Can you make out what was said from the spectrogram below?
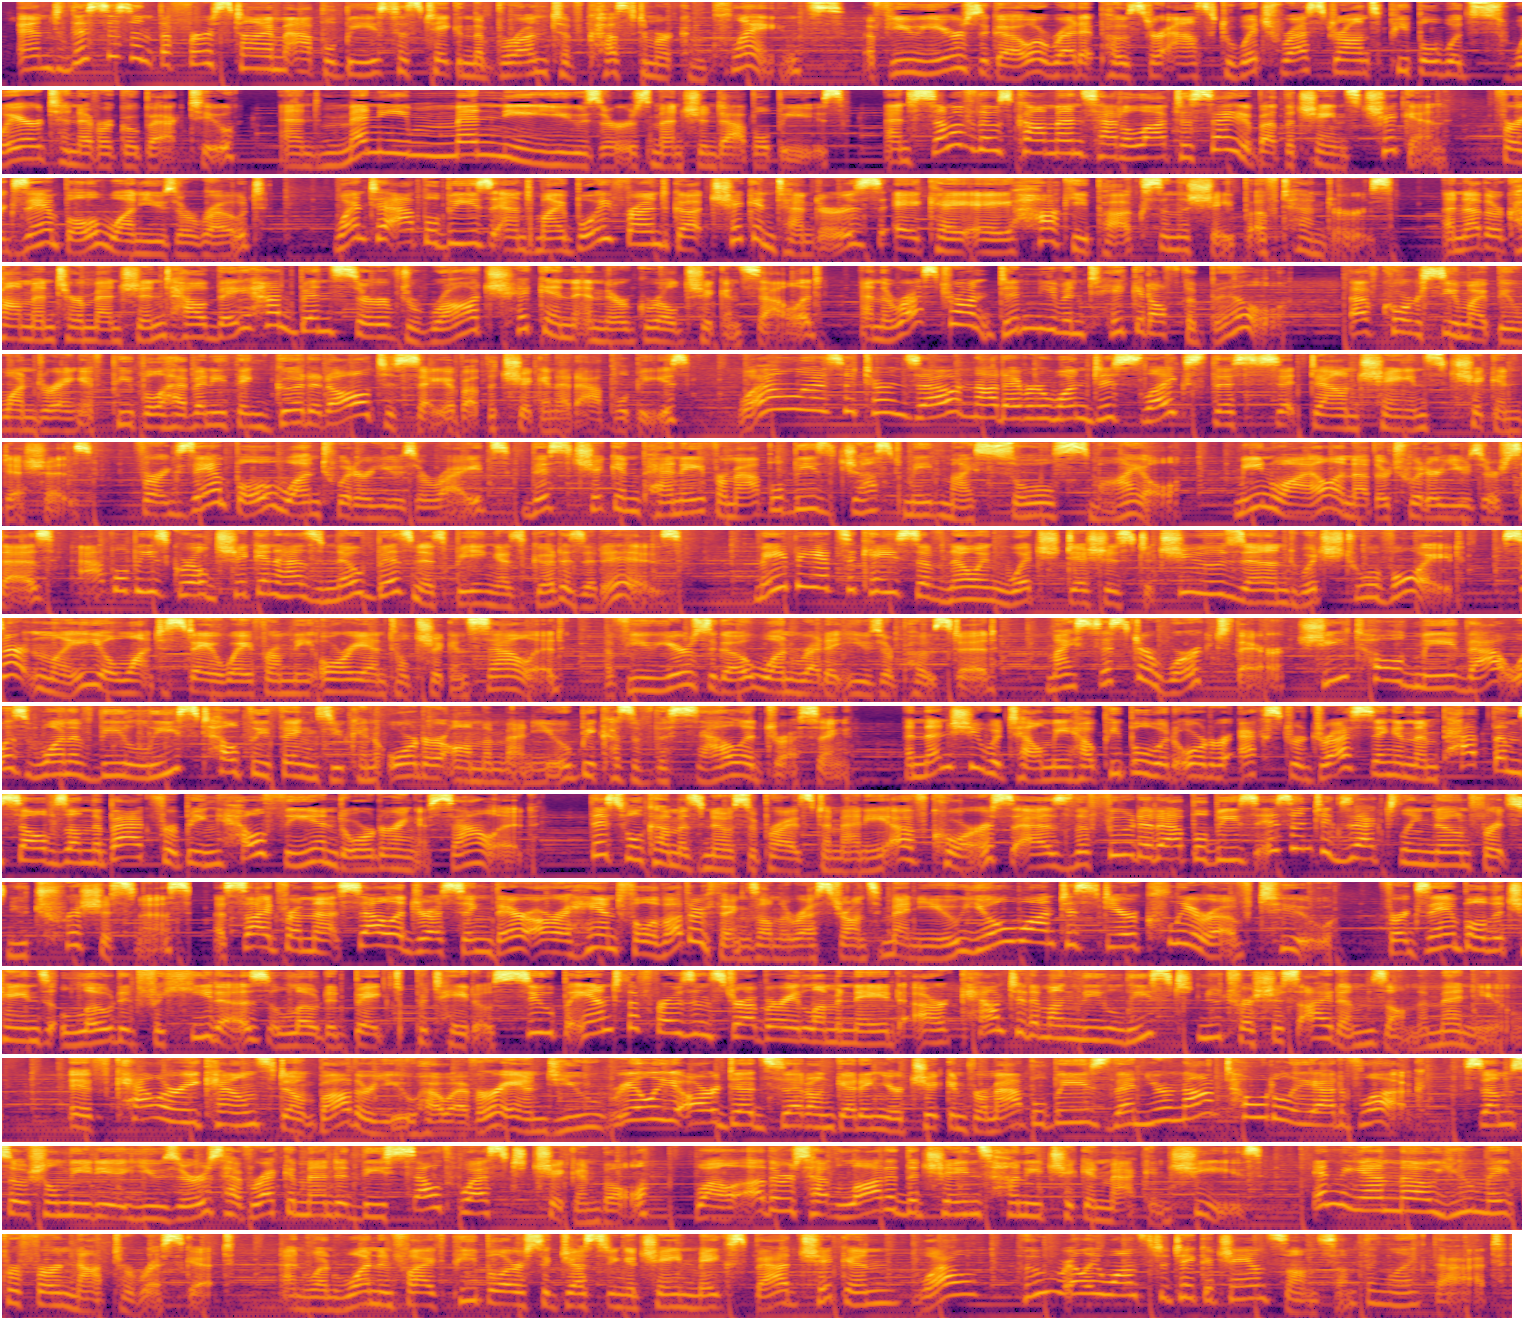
And this isn't the first time Applebee's has taken the brunt of customer complaints. A few years ago, a Reddit poster asked which restaurants people would swear to never go back to, and many, many users mentioned Applebee's. And some of those comments had a lot to say about the chain's chicken. For example, one user wrote, Went to Applebee's and my boyfriend got chicken tenders, aka hockey pucks in the shape of tenders. Another commenter mentioned how they had been served raw chicken in their grilled chicken salad, and the restaurant didn't even take it off the bill. Of course, you might be wondering if people have anything good at all to say about the chicken at Applebee's. Well, as it turns out, not everyone dislikes this sit down chain's chicken dishes. For example, one Twitter user writes, This chicken penne from Applebee's just made my soul smile. Meanwhile, another Twitter user says, Applebee's grilled chicken has no business being as good as it is. Maybe it's a case of knowing which dishes to choose and which to avoid. Certainly, you'll want to stay away from the Oriental chicken salad. A few years ago, one Reddit user posted, My sister worked there. She told me that was one of the least healthy things you can order on the menu because of the salad dressing. And then she would tell me how people would order extra dressing and then pat themselves on the back for being healthy and ordering a salad. This will come as no surprise to many, of course, as the food at Applebee's isn't exactly known for its nutritiousness. Aside from that salad dressing, there are a handful of other things on the restaurant's menu you'll want to steer clear of, too. For example, the chain's loaded fajitas, loaded baked potato soup, and the frozen strawberry lemonade are counted among the least nutritious items on the menu. If calorie counts don't bother you, however, and you really are dead set on getting your chicken from Applebee's, then you're not totally out of luck. Some social media users have recommended the Southwest Chicken Bowl, while others have lauded the chain's honey chicken mac and cheese. In the end, though, you may prefer not to risk it. And when one in five people are suggesting a chain makes bad chicken, well, who really wants to take a chance on something like that?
